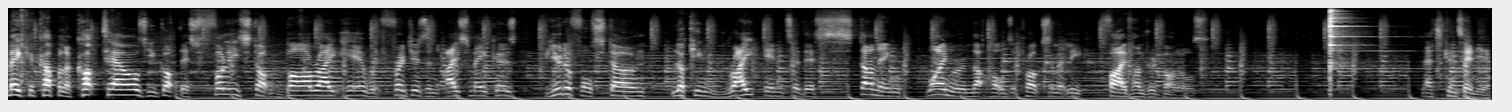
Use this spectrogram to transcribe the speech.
make a couple of cocktails. You've got this fully stocked bar right here with fridges and ice makers, beautiful stone, looking right into this stunning wine room that holds approximately 500 bottles. Let's continue.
